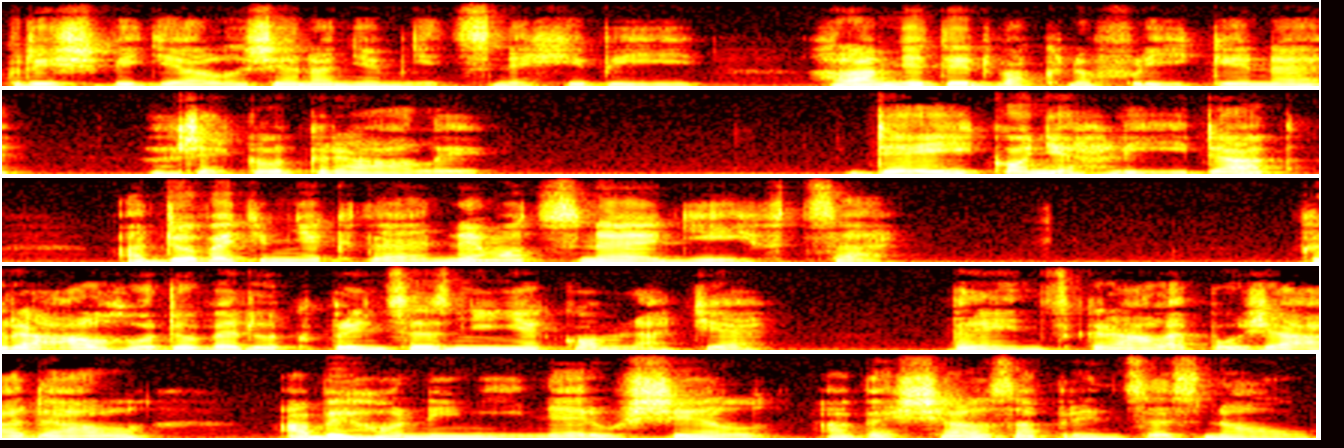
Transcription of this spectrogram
Když viděl, že na něm nic nechybí, hlavně ty dva knoflíky ne, řekl králi. Dej koně hlídat a doveď mě k té nemocné dívce. Král ho dovedl k princezníně komnatě. Princ krále požádal, aby ho nyní nerušil a vešel za princeznou.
